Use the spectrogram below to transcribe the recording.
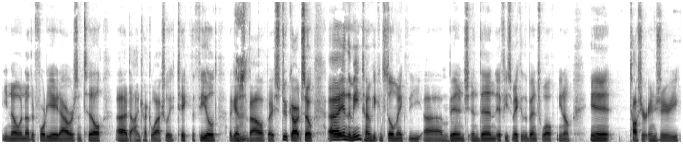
you know, another 48 hours until uh, the Eintracht will actually take the field against mm. by Stuttgart. So uh, in the meantime, he can still make the uh, mm-hmm. bench, and then if he's making the bench, well, you know, it, toss your injury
